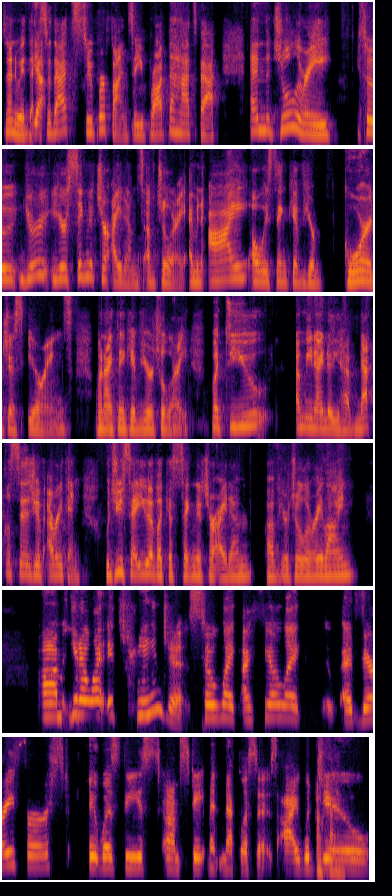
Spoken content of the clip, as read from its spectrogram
so anyway, that, yeah. so that's super fun. So you brought the hats back and the jewelry. So your, your signature items of jewelry. I mean, I always think of your gorgeous earrings when I think of your jewelry, but do you, I mean, I know you have necklaces, you have everything. Would you say you have like a signature item of your jewelry line? Um, you know what? It changes. So, like, I feel like at very first, it was these um, statement necklaces. I would okay. do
